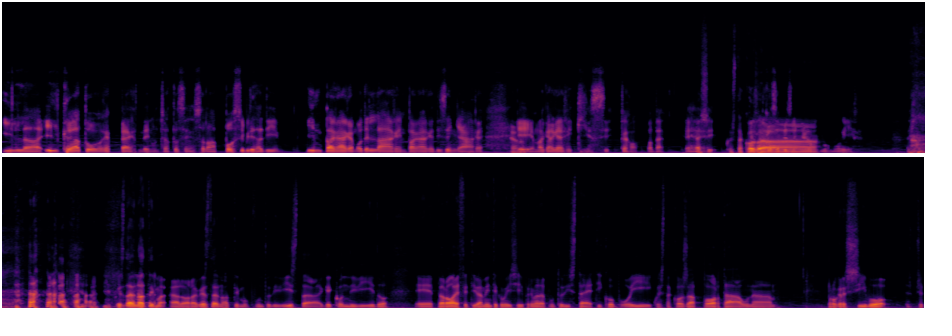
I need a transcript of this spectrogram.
il, il, creatore perde in un certo senso la possibilità di imparare a modellare, imparare a disegnare eh. e magari arricchirsi. Però vabbè, eh, eh sì, questa cosa... bisogna morire. questo, è un ottimo, allora, questo è un ottimo punto di vista che condivido, eh, però effettivamente come dicevi prima dal punto di vista etico poi questa cosa porta a un progressivo, cioè,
